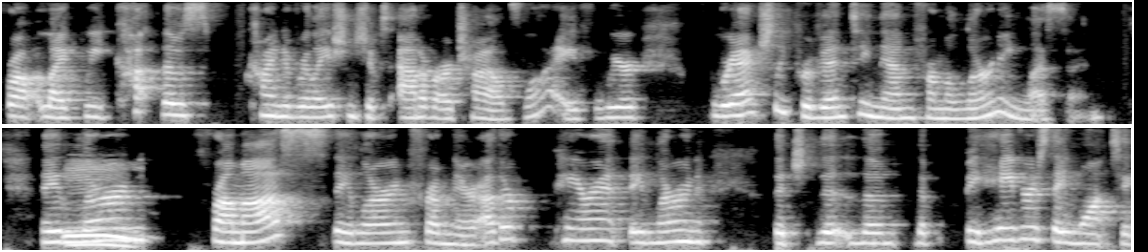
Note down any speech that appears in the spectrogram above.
from like we cut those kind of relationships out of our child's life we're we're actually preventing them from a learning lesson they Mm. learn from us they learn from their other parent they learn the, the the the behaviors they want to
